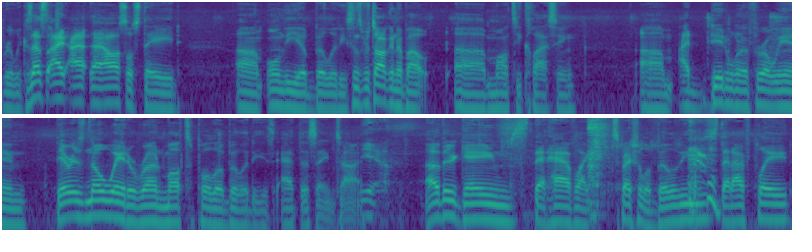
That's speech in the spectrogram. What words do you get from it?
really because that's I, I I also stayed um, on the ability. Since we're talking about uh, multi-classing, um, I did want to throw in there is no way to run multiple abilities at the same time. Yeah. Other games that have like special abilities that I've played,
